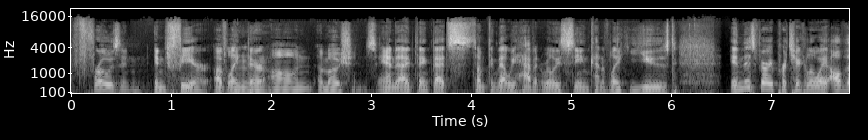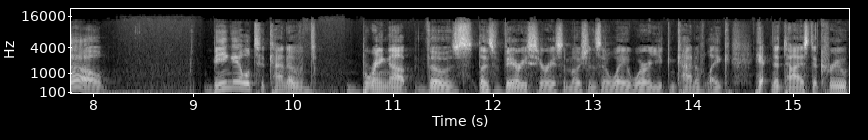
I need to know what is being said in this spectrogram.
frozen in fear of like their Mm-hmm. own emotions. And I think that's something that we haven't really seen kind of like used in this very particular way. Although being able to kind of bring up those those very serious emotions in a way where you can kind of like hypnotize the crew.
